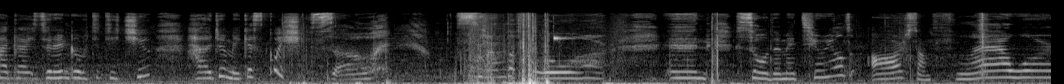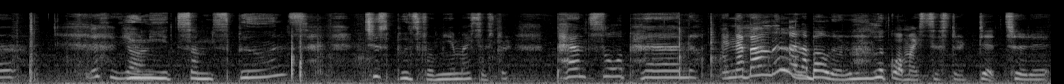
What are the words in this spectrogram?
Hi guys, today I'm going to teach you how to make a squish. So, sit on the floor. And so the materials are some flour. You need some spoons. Two spoons for me and my sister. Pencil, pen, and a balloon. and a balloon. Look what my sister did to it.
